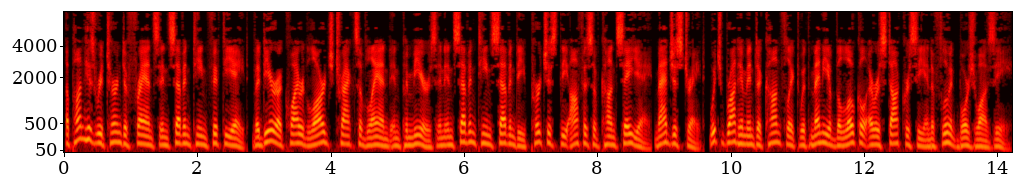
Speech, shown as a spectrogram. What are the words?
Upon his return to France in 1758, Vadier acquired large tracts of land in Pamiers and in 1770 purchased the office of conseiller magistrate, which brought him into conflict with many of the local aristocracy and affluent bourgeoisie.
